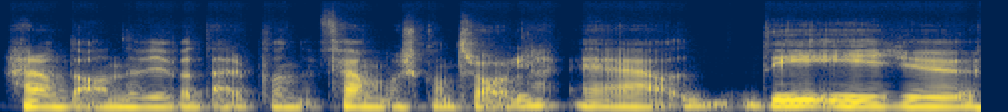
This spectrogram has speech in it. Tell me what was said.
häromdagen när vi var där på en femårskontroll. Eh, det är ju...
